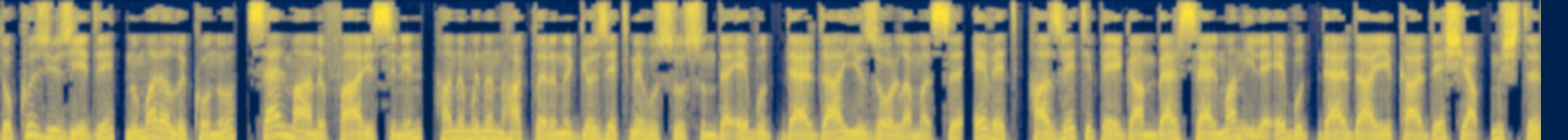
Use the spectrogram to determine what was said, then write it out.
907, numaralı konu, Selman-ı Farisi'nin, hanımının haklarını gözetme hususunda Ebu Derda'yı zorlaması, evet, Hazreti Peygamber Selman ile Ebu Derda'yı kardeş yapmıştı,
